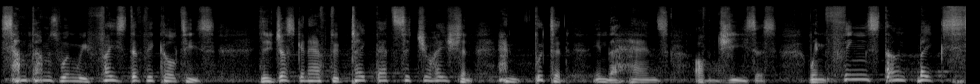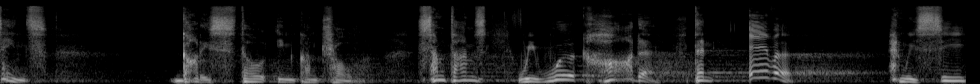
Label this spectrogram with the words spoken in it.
Sometimes when we face difficulties, you're just going to have to take that situation and put it in the hands of Jesus. When things don't make sense, God is still in control. Sometimes we work harder than ever and we see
